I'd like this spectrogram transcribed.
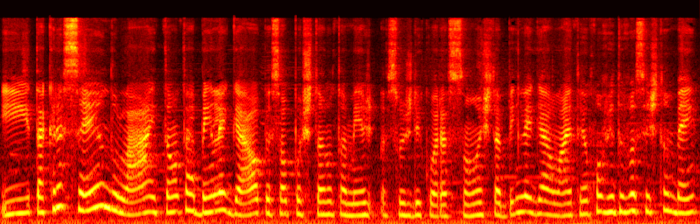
e tá crescendo lá, então tá bem legal, o pessoal postando também as suas decorações, tá bem legal lá, então eu convido vocês também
